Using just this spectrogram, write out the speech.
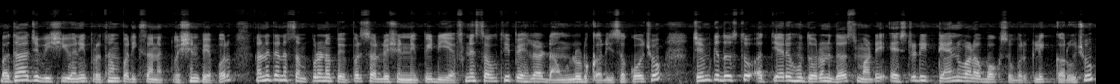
બધા જ વિષયોની પ્રથમ પરીક્ષાના ક્વેશ્ચન પેપર અને તેના સંપૂર્ણ પેપર સોલ્યુશનની પીડીએફને સૌથી પહેલાં ડાઉનલોડ કરી શકો છો જેમ કે દોસ્તો અત્યારે હું ધોરણ દસ માટે એસટીડી ટેનવાળા બોક્સ ઉપર ક્લિક કરું છું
